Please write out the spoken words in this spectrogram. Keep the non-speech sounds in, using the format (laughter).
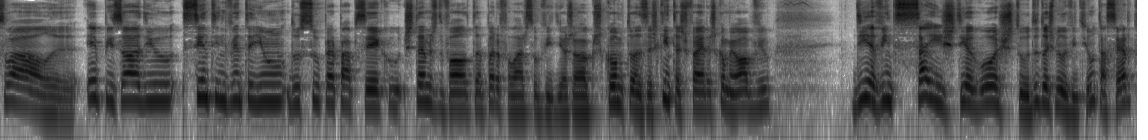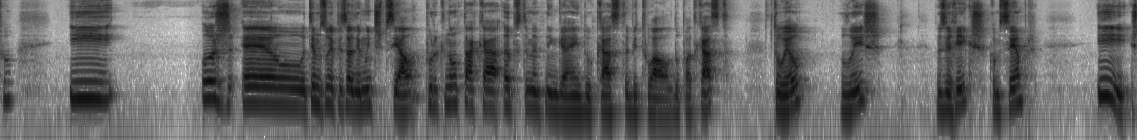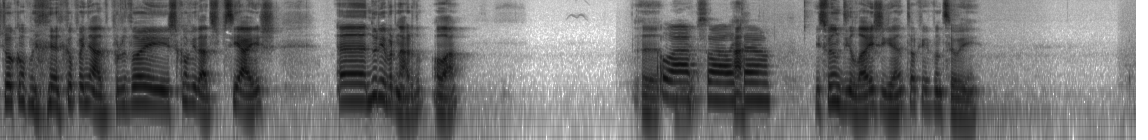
pessoal, episódio 191 do Super Papo Seco. Estamos de volta para falar sobre videojogos, como todas as quintas-feiras, como é óbvio. Dia 26 de agosto de 2021, está certo? E hoje é um, temos um episódio muito especial porque não está cá absolutamente ninguém do cast habitual do podcast. Estou eu, Luís, Luís Henriques, como sempre. E estou (laughs) acompanhado por dois convidados especiais. Uh, Núria Bernardo, olá. Uh, olá, pessoal, ah, então. Isso foi um delay gigante ou o que aconteceu aí?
